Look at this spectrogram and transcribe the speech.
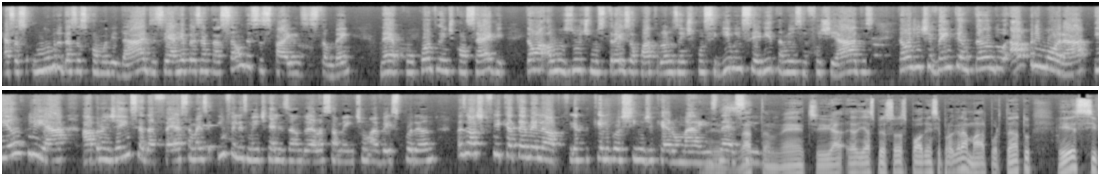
essas, o número dessas comunidades e a representação desses países também né, com o quanto a gente consegue. Então, nos últimos três ou quatro anos, a gente conseguiu inserir também os refugiados. Então, a gente vem tentando aprimorar e ampliar a abrangência da festa, mas infelizmente realizando ela somente uma vez por ano. Mas eu acho que fica até melhor, porque fica com aquele gostinho de quero mais, né, Exatamente. E, as pessoas podem se programar. Portanto, esse,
